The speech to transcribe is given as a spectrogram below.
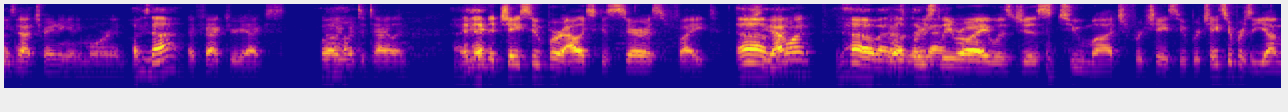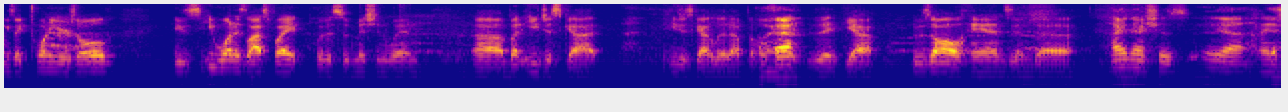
He's not training anymore in, Oh, he's not. at Factory X. no, he went to Thailand. uh, And then the Chase Hooper Alex Caceres fight. Did Oh, see that one? No, I That was love that Bruce guy. Leroy was just too much for Chase Hooper. Chase Hooper's a young. He's like twenty years old. He's he won his last fight with a submission win, uh, but he just got he just got lit up the whole Oh, yeah? fight. The- yeah, it was all hands and uh, Heinisch is yeah. Heinz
